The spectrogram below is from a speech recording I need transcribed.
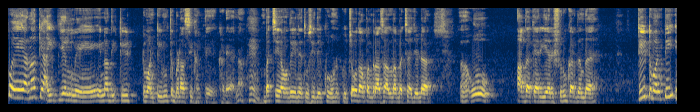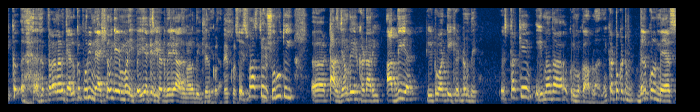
ਦੇਖੋ ਇਹ ਆ ਨਾ ਕਿ ਆਈਪੀਐਲ ਨੇ ਇਹਨਾਂ ਦੀ T20 ਨੂੰ ਤੇ ਬੜਾ ਸਿਖਰ ਤੇ ਖੜਿਆ ਹੈ ਨਾ। ਬੱਚੇ ਆਉਂਦੇ ਨੇ ਤੁਸੀਂ ਦੇਖੋ ਹੁਣ ਕੋਈ 14 15 ਸਾਲ ਦਾ ਬੱਚਾ ਜਿਹੜਾ ਉਹ ਆਪਦਾ ਕੈਰੀਅਰ ਸ਼ੁਰੂ ਕਰ ਦਿੰਦਾ ਹੈ। T20 ਇੱਕ ਤਰ੍ਹਾਂ ਨਾਲ ਕਹਿ ਲਓ ਕਿ ਪੂਰੀ ਨੈਸ਼ਨਲ ਗੇਮ ਬਣੀ ਪਈ ਹੈ ਕ੍ਰਿਕਟ ਦੇ ਲਿਹਾਜ਼ ਨਾਲ ਦੇਖੀ ਬਿਲਕੁਲ, ਬਿਲਕੁਲ। ਸੋ ਇਸ ਵਾਸਤੇ ਸ਼ੁਰੂ ਤੋਂ ਹੀ ਢਲ ਜਾਂਦੇ ਆ ਖਿਡਾਰੀ ਆਦੀ ਹੈ T20 ਖੇਡਣ ਦੇ। ਇਸ ਕਰਕੇ ਇਹਨਾਂ ਦਾ ਕੋਈ ਮੁਕਾਬਲਾ ਨਹੀਂ। ਘੱਟੋ ਘੱਟ ਬਿਲਕੁਲ ਮੈਂ ਇਸ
